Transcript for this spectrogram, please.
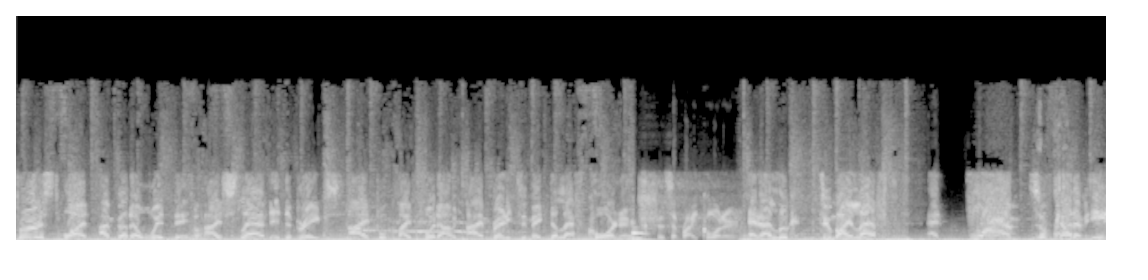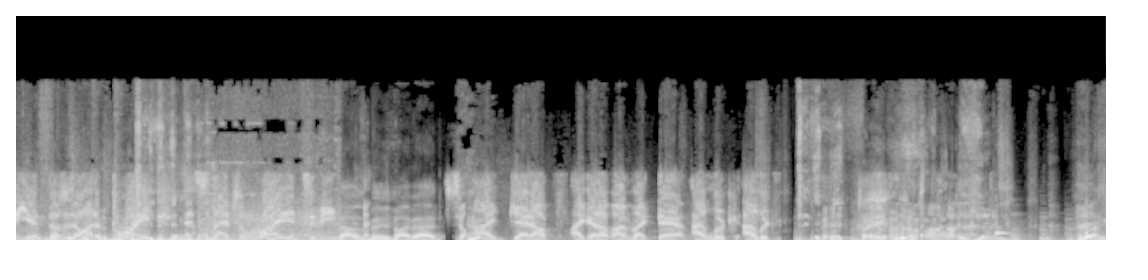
first one. I'm gonna win this." I slammed in the brakes. I put my foot out. I'm ready to make the left corner. It's the right corner. And I look to my left, and wham! Some kind of idiot doesn't know how to brake and slams right into me. That was me, my bad. So I get up. I get up. I'm like, damn. I look. I look. That's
